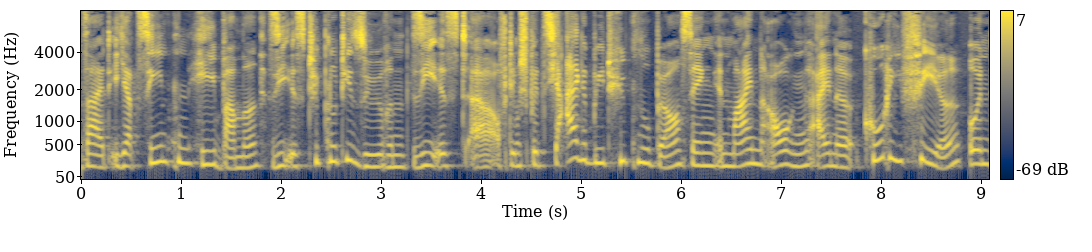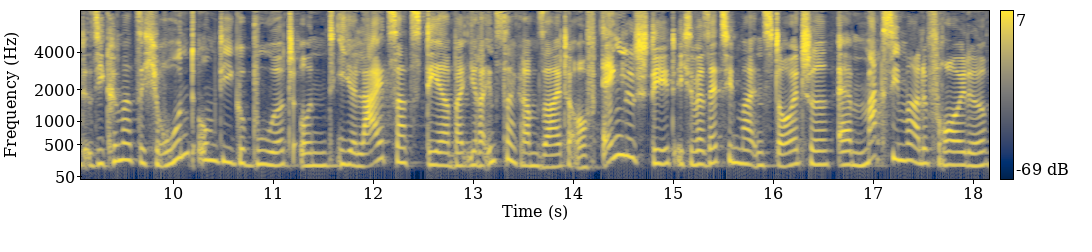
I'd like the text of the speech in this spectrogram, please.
seit Jahrzehnten Hebamme. Sie ist Hypnotiseurin. Sie ist äh, auf dem Spezialgebiet Hypnobirthing in meinen Augen eine Koryphäe und sie kümmert sich rund um die Geburt und ihr Leitsatz Satz, der bei ihrer Instagram-Seite auf Englisch steht. Ich übersetze ihn mal ins Deutsche. Äh, maximale Freude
